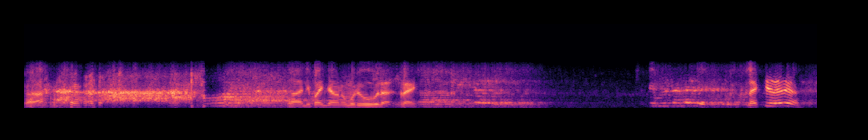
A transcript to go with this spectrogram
Ha. ha, ni panjang nombor 2 pula, try. Lecture ada.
